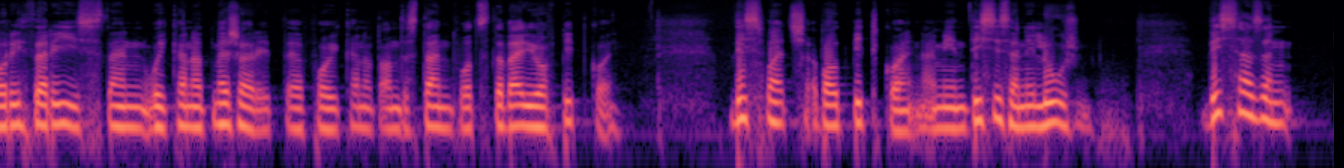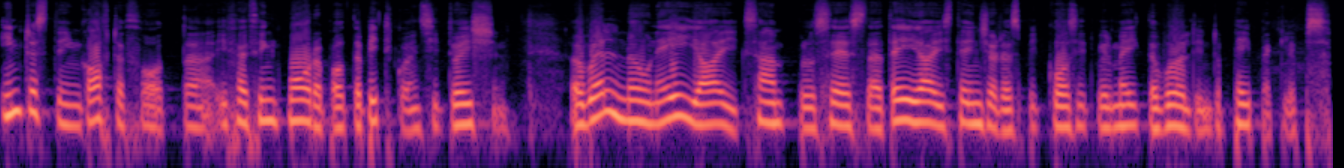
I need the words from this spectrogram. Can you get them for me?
Or if there is, then we cannot measure it, therefore we cannot understand what's the value of Bitcoin this much about Bitcoin. I mean, this is an illusion. This has an interesting afterthought uh, if I think more about the Bitcoin situation. A well-known AI example says that AI is dangerous because it will make the world into paperclips.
